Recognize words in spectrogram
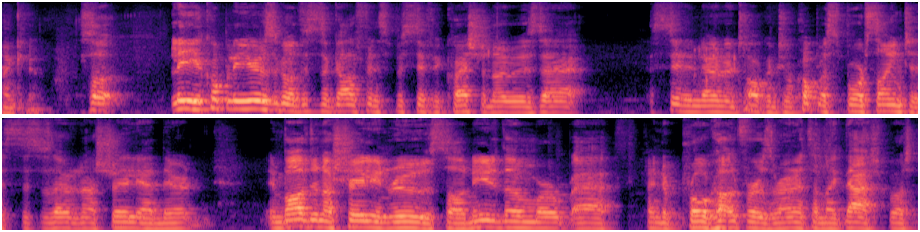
Thank you. So Lee, a couple of years ago, this is a golfing specific question. I was uh, sitting down and talking to a couple of sports scientists. This was out in Australia, and they're involved in Australian rules. So neither of them were uh, kind of pro golfers or anything like that, but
